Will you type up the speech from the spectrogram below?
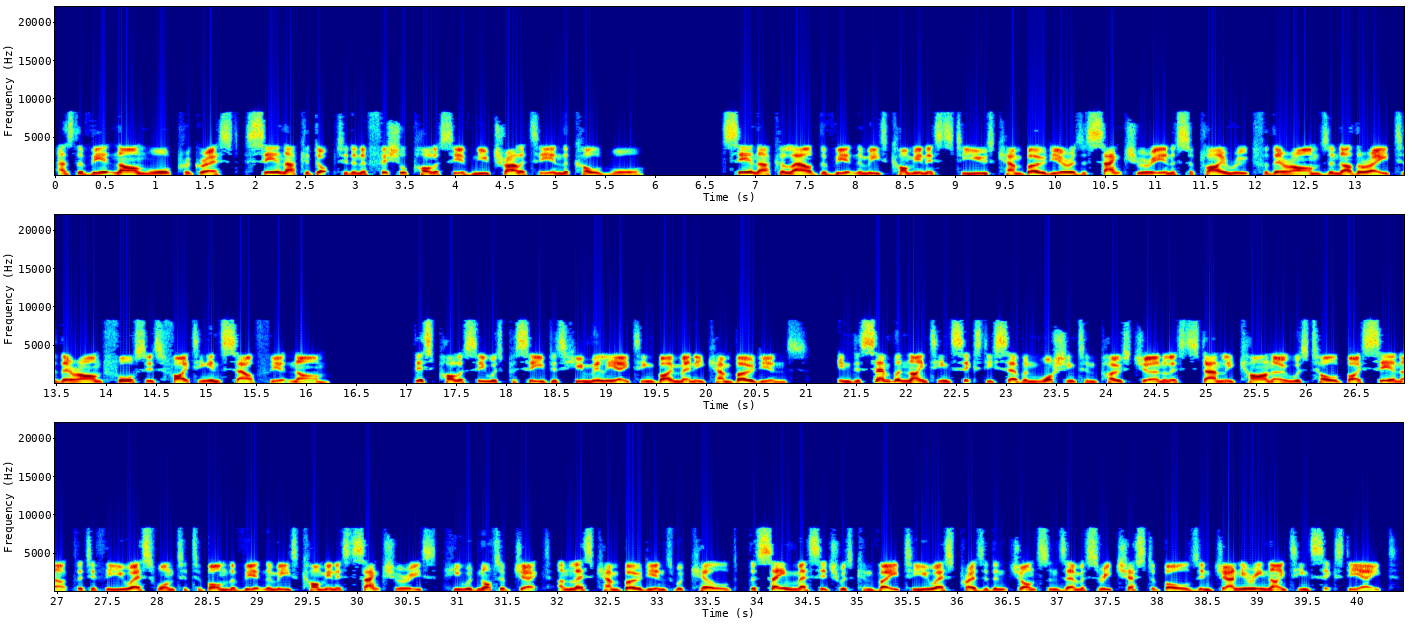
As the Vietnam War progressed, Sihanouk adopted an official policy of neutrality in the Cold War. Sihanouk allowed the Vietnamese Communists to use Cambodia as a sanctuary and a supply route for their arms and other aid to their armed forces fighting in South Vietnam. This policy was perceived as humiliating by many Cambodians. In December 1967 Washington Post journalist Stanley Karnow was told by Sihanouk that if the U.S. wanted to bomb the Vietnamese communist sanctuaries, he would not object, unless Cambodians were killed. The same message was conveyed to U.S. President Johnson's emissary Chester Bowles in January 1968.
